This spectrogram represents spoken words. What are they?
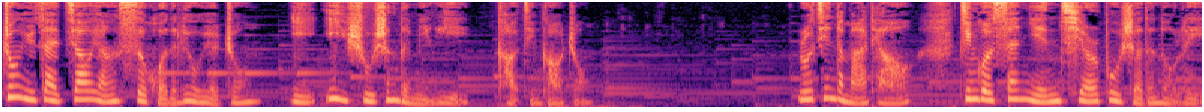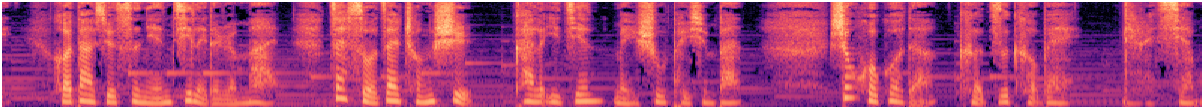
终于在骄阳似火的六月中，以艺术生的名义。考进高中。如今的麻条，经过三年锲而不舍的努力和大学四年积累的人脉，在所在城市开了一间美术培训班，生活过得可滋可味，令人羡慕。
